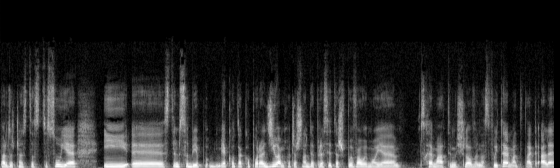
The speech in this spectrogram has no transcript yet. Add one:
bardzo często stosuje i y, z tym sobie jako tako poradziłam, chociaż na depresję też wpływały moje schematy myślowe na swój temat, tak? Ale,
